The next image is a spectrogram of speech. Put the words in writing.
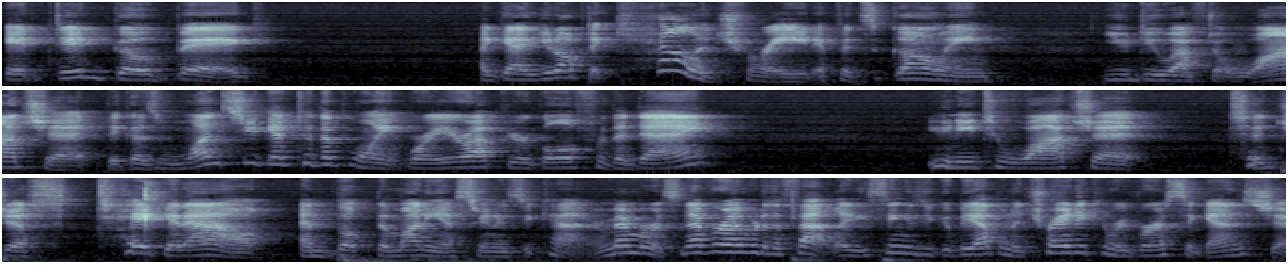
it did go big. Again, you don't have to kill a trade if it's going. You do have to watch it because once you get to the point where you're up your goal for the day, you need to watch it to just take it out and book the money as soon as you can. Remember, it's never over to the fat lady Seeing as You could be up in a trade, it can reverse against you.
